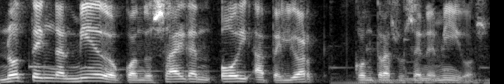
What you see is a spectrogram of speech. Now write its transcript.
No tengan miedo cuando salgan hoy a pelear contra sus enemigos.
